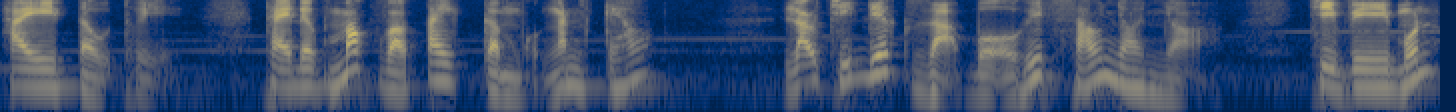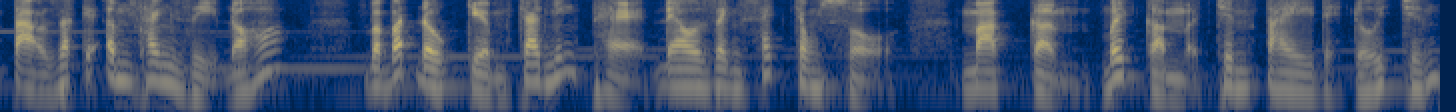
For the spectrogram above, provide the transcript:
hay tàu thủy thẻ được móc vào tay cầm của ngăn kéo. Lão Chí Điếc giả bộ huýt sáo nho nhỏ, chỉ vì muốn tạo ra cái âm thanh gì đó và bắt đầu kiểm tra những thẻ đeo danh sách trong sổ mà Cẩm mới cầm ở trên tay để đối chứng.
